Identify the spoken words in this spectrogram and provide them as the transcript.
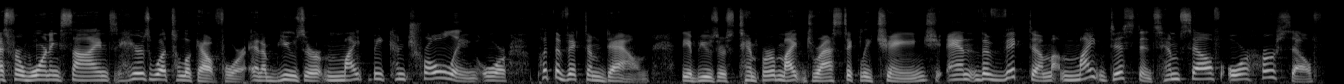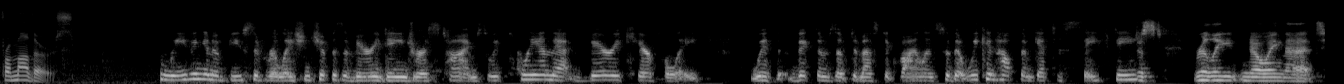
As for warning signs, here's what to look out for. An abuser might be controlling or put the victim down. The abuser's temper might drastically change, and the victim might distance himself or herself from others. Leaving an abusive relationship is a very dangerous time, so we plan that very carefully with victims of domestic violence so that we can help them get to safety. Just really knowing that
